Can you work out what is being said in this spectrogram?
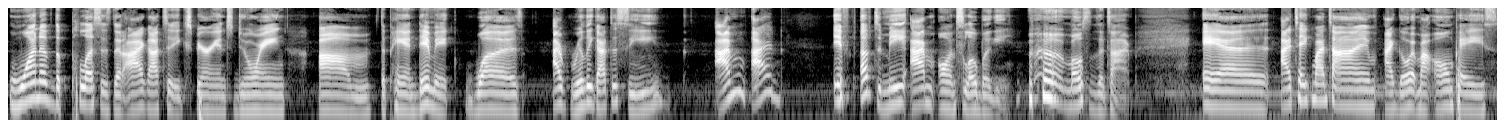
one of the pluses that i got to experience during um the pandemic was i really got to see i'm i if up to me i'm on slow boogie most of the time. And i take my time i go at my own pace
